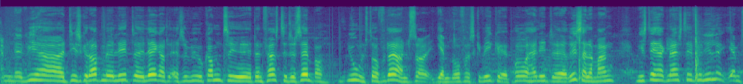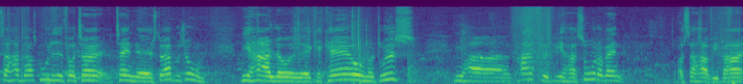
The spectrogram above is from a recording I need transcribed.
Jamen, øh, vi har disket op med lidt øh, lækkert. Altså, vi er jo kommet til øh, den 1. december. Julen står for døren, så jamen, hvorfor skal vi ikke øh, prøve at have lidt øh, risalamang? Hvis det her glas det er for lille, jamen, så har vi også mulighed for at tage, tage en øh, større portion. Vi har noget kakao, noget drys, vi har kaffe, vi har sodavand, og så har vi bare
